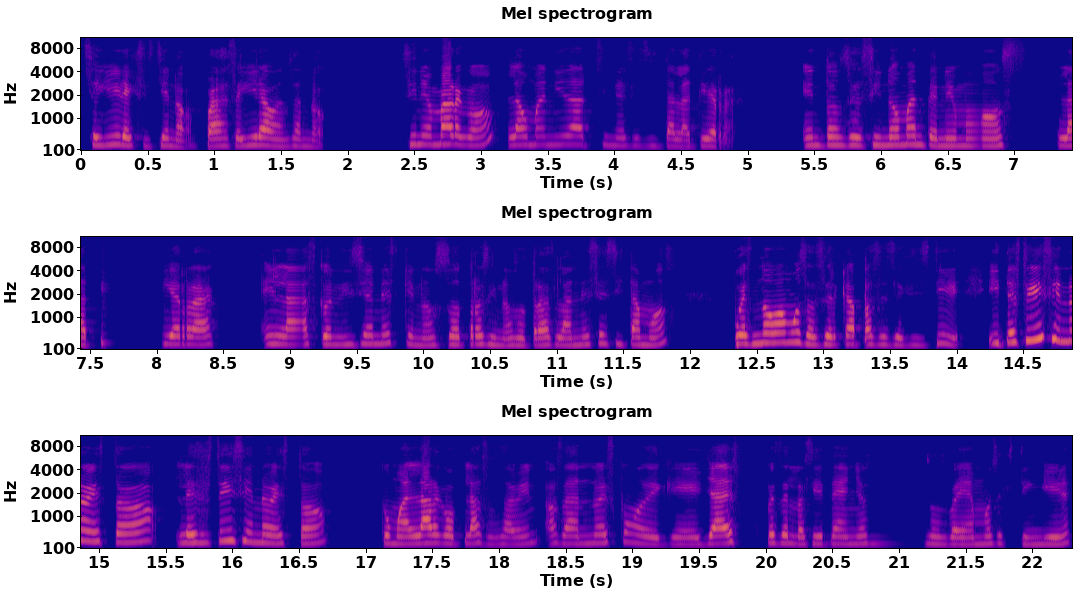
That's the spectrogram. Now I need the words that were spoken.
seguir existiendo, para seguir avanzando. Sin embargo, la humanidad sí necesita la Tierra. Entonces, si no mantenemos la tierra en las condiciones que nosotros y nosotras la necesitamos, pues no vamos a ser capaces de existir. Y te estoy diciendo esto, les estoy diciendo esto como a largo plazo, ¿saben? O sea, no es como de que ya después de los siete años nos vayamos a extinguir,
